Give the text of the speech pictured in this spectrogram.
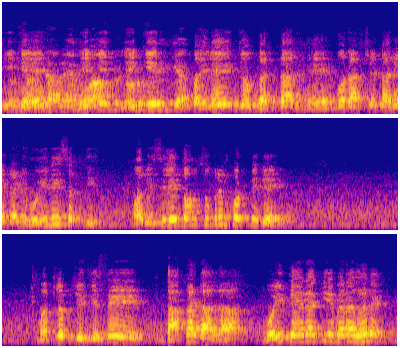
ठीक है लेकिन नहीं लेकिन किया। पहले जो गद्दार है वो राष्ट्रीय कार्यकारिणी हो ही नहीं सकती। और इसलिए तो हम सुप्रीम कोर्ट में गए। मतलब जि- जिसने डाका डाला वही कह रहा कि ये मेरा घर है।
